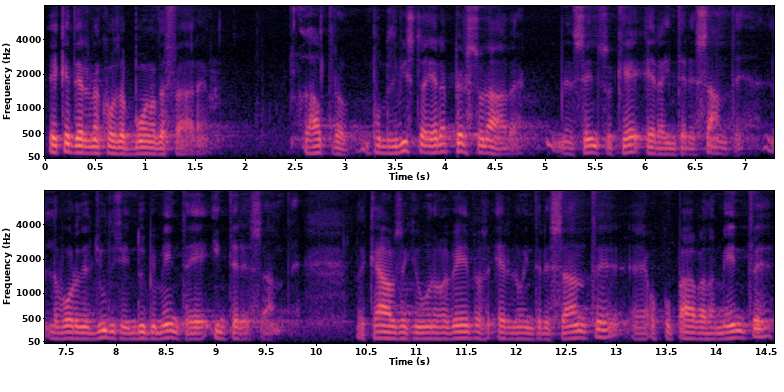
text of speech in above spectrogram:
e che era una cosa buona da fare. L'altro punto di vista era personale, nel senso che era interessante. Il lavoro del giudice indubbiamente è interessante. Le cause che uno aveva erano interessanti, eh, occupava la mente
